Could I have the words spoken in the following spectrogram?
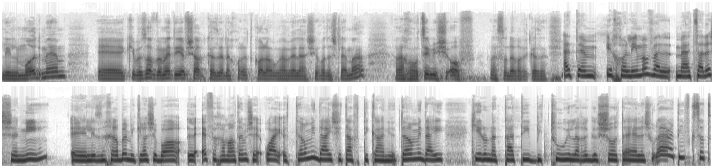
ללמוד מהם, אה, כי בסוף באמת אי אפשר כזה לאכול את כל העוגה ולהשאיר אותה שלמה, אבל אנחנו רוצים לשאוף לעשות דבר כזה. אתם יכולים אבל מהצד השני אה, להיזכר במקרה שבו להפך אמרתם שוואי יותר מדי שיתפתי כאן, יותר מדי כאילו נתתי ביטוי לרגשות האלה שאולי היה עדיף קצת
